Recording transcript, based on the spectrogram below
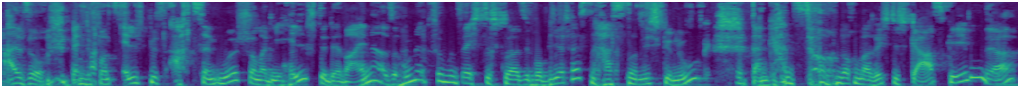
also, wenn du von 11 bis 18 Uhr schon mal die Hälfte der Weine, also 165 quasi probiert hast, dann hast noch nicht genug, dann kannst du auch noch mal richtig Gas geben, ja.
